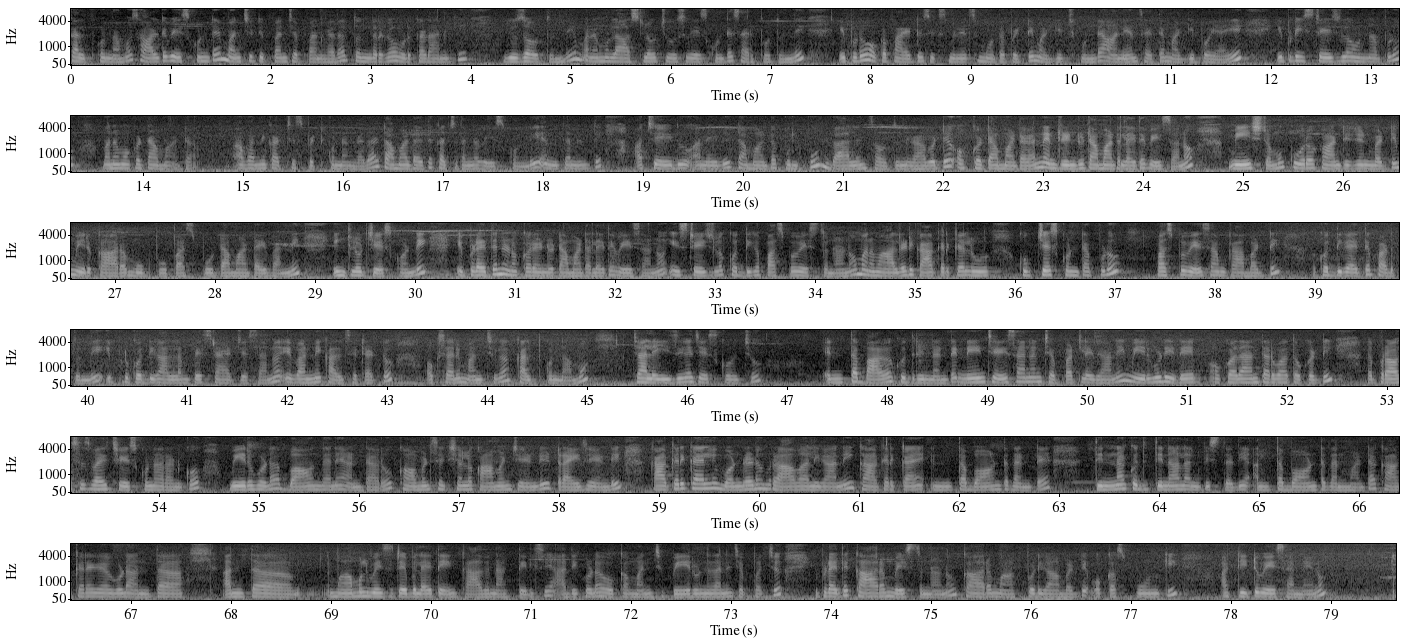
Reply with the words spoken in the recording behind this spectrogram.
కలుపుకుందాము. సాల్ట్ వేసుకుంటే మంచి టిప్ అని చెప్పాను కదా తొందరగా ఉడకడానికి యూజ్ అవుతుంది. మనము లాస్ట్లో చూసి వేసుకుంటే సరిపోతుంది. ఇప్పుడు ఒక ఫైవ్ టు సిక్స్ మినిట్స్ మూత పెట్టి మగ్గించుకుంటే ఆనియన్స్ అయితే మగ్గిపోయాయి. ఇప్పుడు ఈ స్టేజ్లో ఉన్నప్పుడు మనం ఒక టమాటా అవన్నీ కట్ చేసి పెట్టుకున్నాం కదా టమాటా అయితే ఖచ్చితంగా వేసుకోండి. ఎందుకంటే ఆ చేదు అనేది టమాటా పులుపు బ్యాలెన్స్ అవుతుంది కాబట్టి ఒక్క టమాటా కానీ నేను రెండు టమాటాలు అయితే వేసాను. మీ ఇష్టము కూర క్వాంటిటీని బట్టి మీరు కారం ఉప్పు పసుపు టమాటా ఇవన్నీ ఇంక్లూడ్ చేసుకోండి. ఇప్పుడైతే నేను ఒక రెండు టమాటాలు అయితే వేసాను. ఈ స్టేజ్లో కొద్దిగా పసుపు వేస్తున్నాను. మనం ఆల్రెడీ కాకరకాయలు కుక్ చేసుకునేటప్పుడు పసుపు వేసాం కాబట్టి కొద్దిగా అయితే పడుతుంది. ఇప్పుడు కొద్దిగా అల్లం పేస్ట్ యాడ్ చేశాను. ఇవన్నీ కలిసేటట్టు ఒకసారి మంచిగా కలుపుకుందాము. చాలా ఈజీగా చేసుకోవచ్చు. ఎంత బాగా కుదిరిందంటే నేను చేశానని చెప్పట్లేదు కానీ మీరు కూడా ఇదే ఒకదాని తర్వాత ఒకటి ప్రాసెస్ వైజ్ చేసుకున్నారనుకో మీరు కూడా బాగుందనే అంటారు. కామెంట్ సెక్షన్లో కామెంట్ చేయండి ట్రై చేయండి. కాకరకాయల్ని వండడం రావాలి కానీ కాకరకాయ ఎంత బాగుంటుందంటే తిన్నా కొద్ది తినాలనిపిస్తుంది. అంత బాగుంటుంది అనమాట కాకరకాయ కూడా అంత అంత మామూలు వెజిటేబుల్ అయితే ఏం కాదు నాకు తెలిసి. అది కూడా ఒక మంచి పేరు ఉన్నదని ఇప్పుడైతే కారం వేస్తున్నాను. కారం ఆకుపొడి కాబట్టి ఒక స్పూన్కి అటు ఇటు వేసాను నేను.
